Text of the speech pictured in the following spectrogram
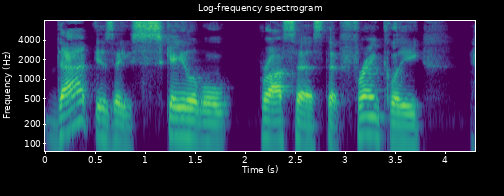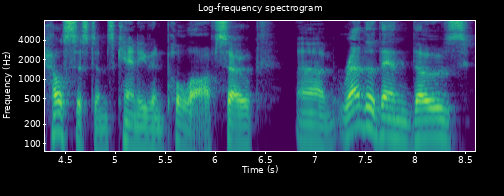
that is a scalable process that, frankly, health systems can't even pull off. So um, rather than those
